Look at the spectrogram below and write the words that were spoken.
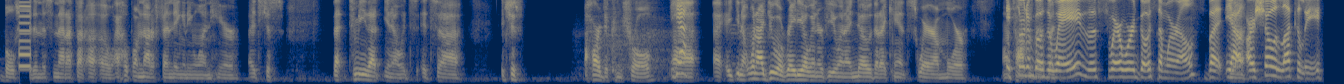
bullshit and this and that, I thought, uh oh, I hope I'm not offending anyone here. It's just that to me that you know, it's it's uh, it's just hard to control. Yeah. Uh, I, you know, when I do a radio interview and I know that I can't swear, I'm more. It sort of it, goes but- away. The swear word goes somewhere else. But yeah, Yeah. our show luckily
